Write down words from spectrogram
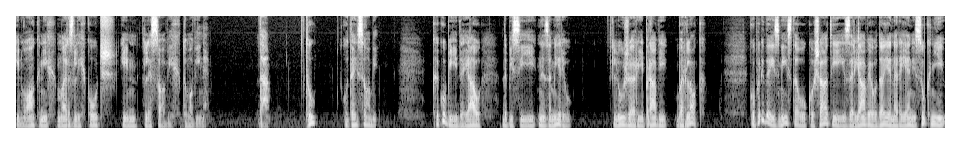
in v oknih mrzlih koč in lesovih domovine. Da, v tej sobi. Kako bi ji dejal, da bi si ji ne zameril? Lužar ji pravi brlog. Ko pride iz mesta v košati iz rjave odaje narejeni suknji,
